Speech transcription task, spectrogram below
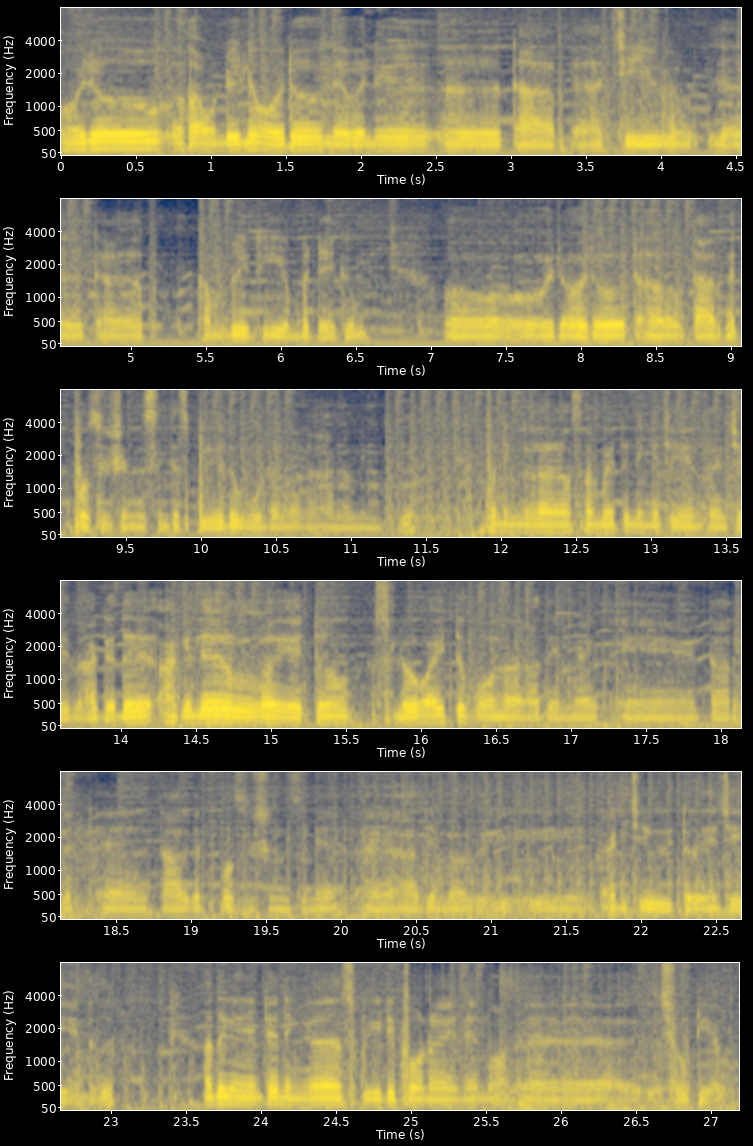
ഓരോ റൗണ്ടിലും ഓരോ ലെവൽ അച്ചീവ് കംപ്ലീറ്റ് ചെയ്യുമ്പോഴത്തേക്കും ഓരോരോ ടാർഗറ്റ് പൊസിഷൻസിന്റെ സ്പീഡ് കൂടുന്ന കാണാം നിങ്ങൾക്ക്. അപ്പോൾ നിങ്ങൾ ആ സമയത്ത് നിങ്ങൾ ചെയ്യുന്നത് വെച്ചാൽ അകലെ അകലെയുള്ള ഏറ്റവും സ്ലോ ആയിട്ട് പോകുന്ന ആദ്യമേ ടാർഗറ്റ് ടാർഗറ്റ് പൊസിഷൻസിനെ ആദ്യമേ അടിച്ച് വീട്ടുകയും ചെയ്യേണ്ടത്. അത് കഴിഞ്ഞിട്ട് നിങ്ങൾ സ്പീഡിൽ പോകുന്നതിനെ ഷൂട്ട് ചെയ്യാവും.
